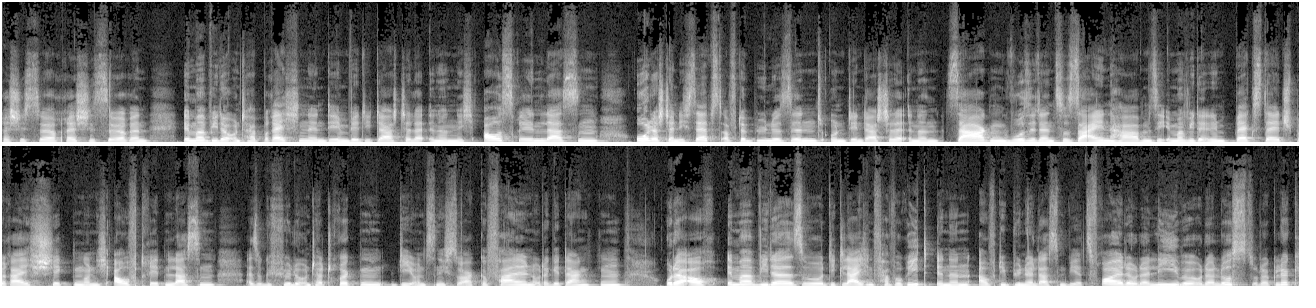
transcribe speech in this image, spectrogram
Regisseur, Regisseurin immer wieder unterbrechen, indem wir die DarstellerInnen nicht ausreden lassen oder ständig selbst auf der Bühne sind und den DarstellerInnen sagen, wo sie denn zu sein haben, sie immer wieder in den Backstage-Bereich schicken und nicht auftreten lassen, also Gefühle unterdrücken, die uns nicht so arg gefallen oder Gedanken oder auch immer wieder so die gleichen FavoritInnen auf die Bühne lassen, wie jetzt Freude oder Liebe oder Lust oder Glück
